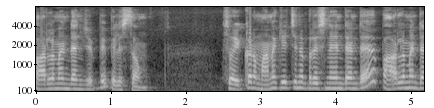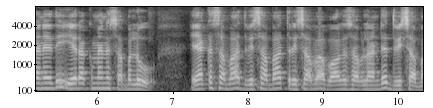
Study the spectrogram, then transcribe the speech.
పార్లమెంట్ అని చెప్పి పిలుస్తాం. సో ఇక్కడ మనకి ఇచ్చిన ప్రశ్న ఏంటంటే పార్లమెంట్ అనేది ఏ రకమైన సభలు? ఏకసభ ద్విసభ త్రిసభ బహుళ సభలు అంటే ద్విసభ.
